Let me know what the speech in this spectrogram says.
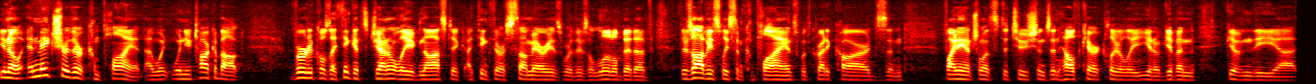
you know, and make sure they're compliant. I, when, when you talk about verticals, I think it's generally agnostic. I think there are some areas where there's a little bit of, there's obviously some compliance with credit cards and financial institutions and healthcare clearly, you know, given, given the, uh,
